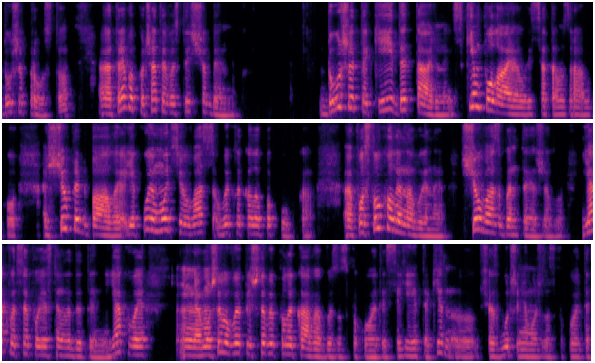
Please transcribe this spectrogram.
дуже просто. Треба почати вести щоденник. Дуже такий детальний. З ким полаялися там зранку, що придбали, яку емоцію у вас викликала покупка, Е, послухали новини, що вас бентежило, як ви це пояснили дитині, як ви, можливо, ви пішли випили кави, аби заспокоїтися. Є таке, ну, що збудження може заспокоїти,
